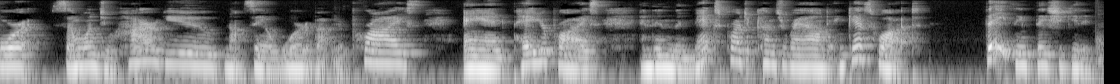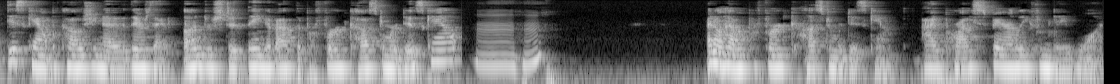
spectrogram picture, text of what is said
for someone to hire you, not say a word about your price, and pay your price, and then the next project comes around, and guess what? They think they should get a discount because, you know, there's that understood thing about the preferred customer discount. Mm-hmm. I don't have a preferred customer discount. I price fairly from day one.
